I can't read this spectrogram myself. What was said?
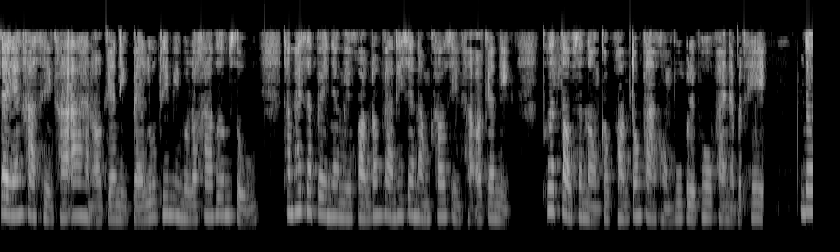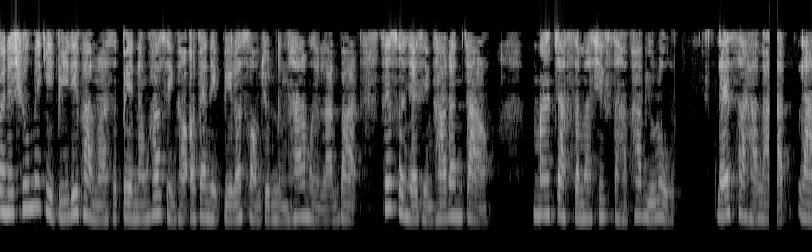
แต่ยังขาดสินค้าอาหารออร์แกนิกแปรรูปที่มีมูลค่าเพิ่มสูง ทำให้สเปนยังมีความต้องการที่จะนำเข้าสินค้าออร์แกนิก เพื่อตอบสนองกับความต้องการของผู้บริโภคภายในประเทศ โดยในช่วงไม่กี่ปีที่ผ่านมาสเปนนำเข้าสินค้าออร์แกนิกปีละ 2.15 หมื่นล้านบาท ซึ่งส่วนใหญ่สินค้าดังกล่าว มาจากสมาชิกสหภาพยุโรป และสหรัฐ ลา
